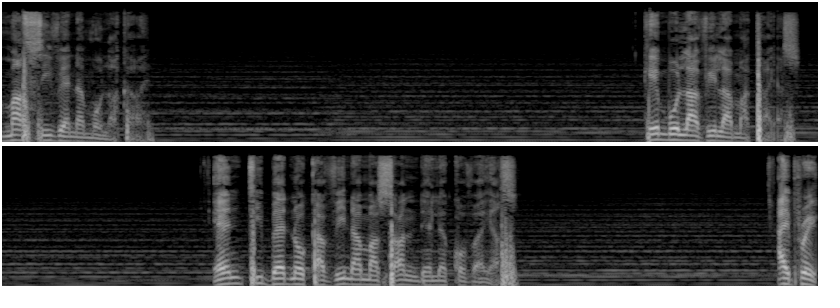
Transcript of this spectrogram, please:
Massive and Molakai. Kembola Villa Matthias. Enti bedno kavina masandele kovayas. I pray.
